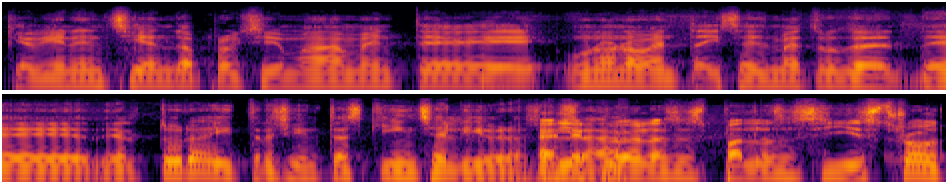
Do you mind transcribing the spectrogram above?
que vienen siendo aproximadamente 1,96 metros de, de- de altura y 315 libras. O Él le sea, cuidó las espaldas a C.J. Stroud.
